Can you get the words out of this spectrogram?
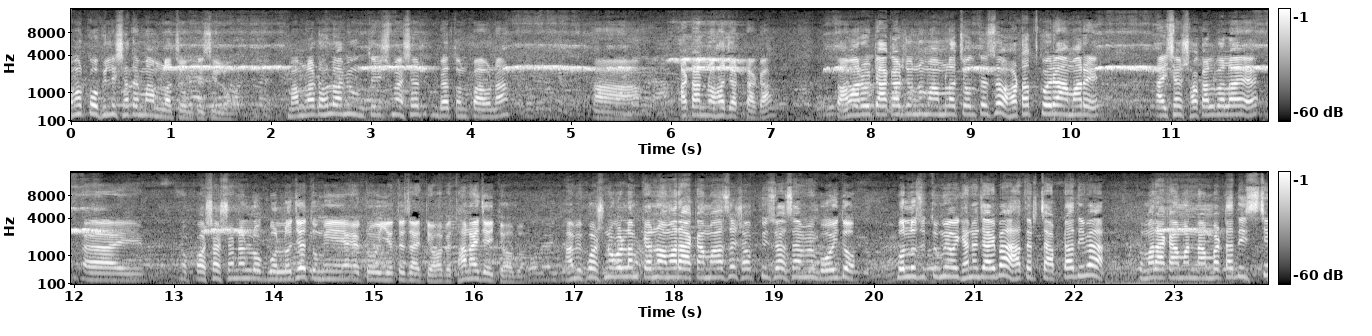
আমার কপিলের সাথে মামলা চলতেছিল। মামলাটা হলো, আমি উনত্রিশ মাসের বেতন পাও না আটান্ন হাজার টাকা। তো আমার ওই টাকার জন্য মামলা চলতেছে। হঠাৎ করে আমারে আইসা সকালবেলায় প্রশাসনের লোক বলল যে, তুমি একটু ইয়েতে যাইতে হবে, থানায় যাইতে হবে। আমি প্রশ্ন করলাম, কেন আমার আকামা আছে? সব কিছু আছে, আমি বৈধ। বলল যে, তুমি ওইখানে যাইবা, হাতের চাপটা দিবা, তোমার আকামার নাম্বারটা দিচ্ছি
